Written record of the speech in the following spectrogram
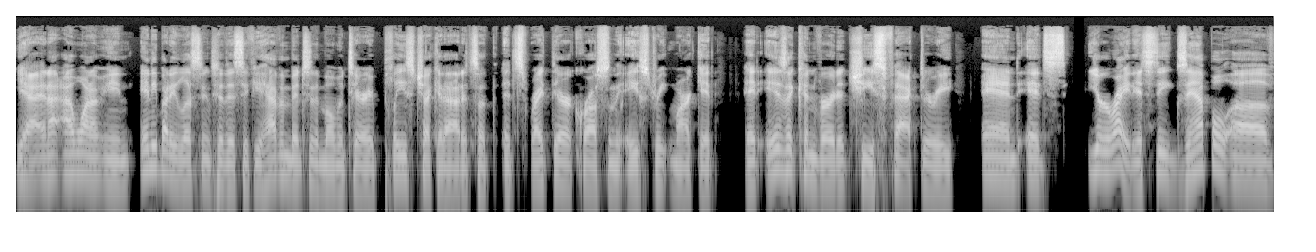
Yeah, and I, I want to I mean anybody listening to this, if you haven't been to the Momentary, please check it out. It's a, it's right there across from the 8th Street Market. It is a converted cheese factory, and it's you're right. It's the example of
